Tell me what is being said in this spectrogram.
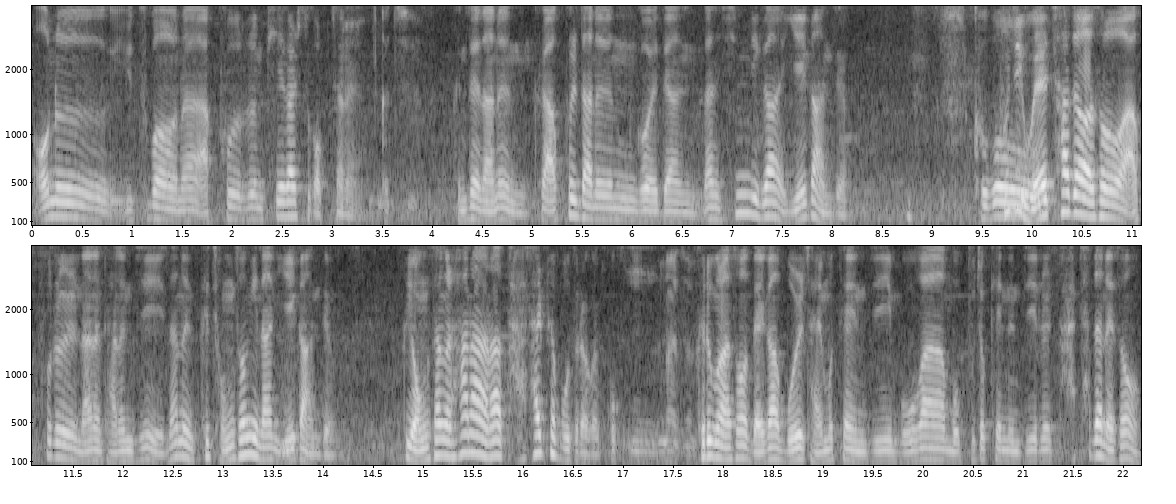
어느 유튜버나 악플은 피해갈 수가 없잖아요. 그치. 근데 나는 그 악플 다는 거에 대한 난 심리가 이해가 안 돼요. 그거 굳이 왜 찾아와서 악플을 나는 다는지 나는 그 정성이 난 이해가 안 돼요. 그 영상을 하나하나 다 살펴보더라고요. 꼭. 음, 맞아. 그러고 나서 내가 뭘 잘못했는지 뭐가 뭐 부족했는지를 다 찾아내서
